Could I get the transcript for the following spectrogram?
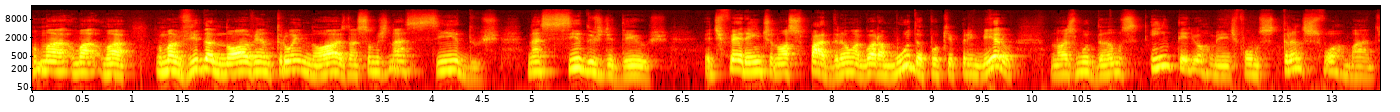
uma, uma, uma, uma vida nova entrou em nós. Nós somos nascidos, nascidos de Deus. É diferente, o nosso padrão agora muda, porque primeiro nós mudamos interiormente, fomos transformados.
